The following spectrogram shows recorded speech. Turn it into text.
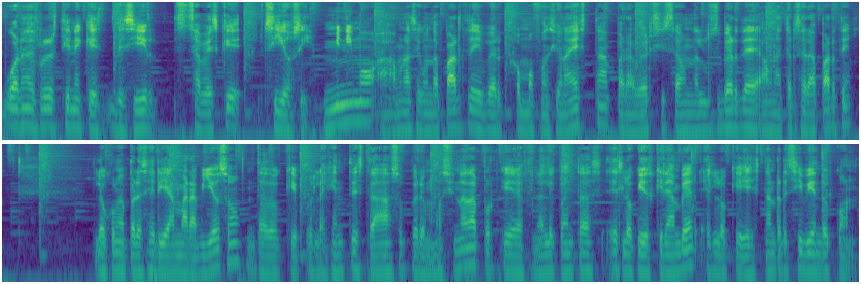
Warner Bros. tiene que decir, sabes que sí o sí, mínimo a una segunda parte y ver cómo funciona esta para ver si da una luz verde a una tercera parte. Lo cual me parecería maravilloso, dado que pues la gente está súper emocionada porque al final de cuentas es lo que ellos querían ver, es lo que están recibiendo con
